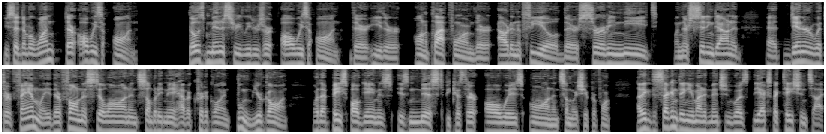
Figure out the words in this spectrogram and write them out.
You said, number one, they're always on. Those ministry leaders are always on. They're either on a platform, they're out in a field, they're serving needs. When they're sitting down at, at dinner with their family, their phone is still on and somebody may have a critical and boom, you're gone. Or that baseball game is is missed because they're always on in some way, shape, or form. I think the second thing you might have mentioned was the expectation side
